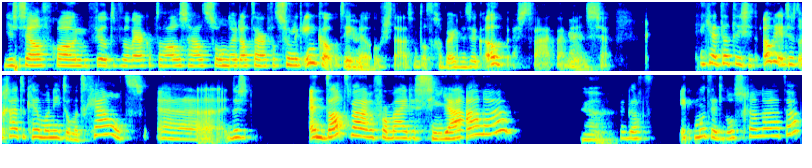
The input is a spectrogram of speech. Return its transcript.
jezelf gewoon veel te veel werk op de hals haalt zonder dat daar fatsoenlijk inkomen tegenover staat. Want dat gebeurt natuurlijk ook best vaak bij Ja. mensen. Ja, dat is het ook niet. Het gaat ook helemaal niet om het geld. Eh, dus, en dat waren voor mij de signalen. Ja, Ik dacht, ik moet dit los gaan laten.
